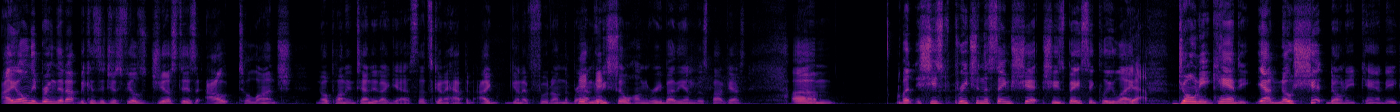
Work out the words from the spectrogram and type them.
I only bring that up because it just feels just as out to lunch. No pun intended, I guess. That's gonna happen. I'm gonna have food on the brain. I'm gonna be so hungry by the end of this podcast. Um but she's preaching the same shit. She's basically like, Yeah. don't eat candy. Yeah, no shit, don't eat candy.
